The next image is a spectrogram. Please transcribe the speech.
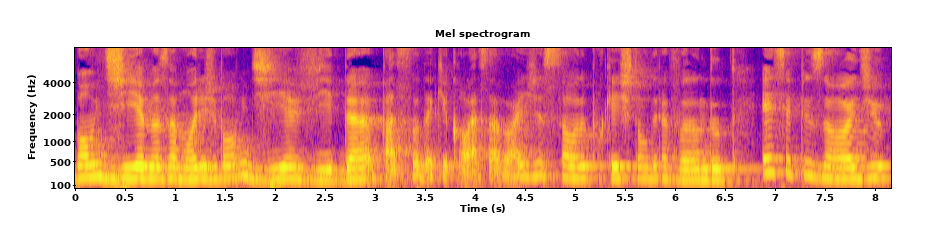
Bom dia, meus amores, bom dia, vida. Passando aqui com essa voz de sono porque estou gravando esse episódio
